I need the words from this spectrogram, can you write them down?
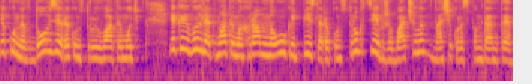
яку невдовзі реконструюватимуть. Який вигляд матиме храм науки після реконструкції, вже бачили наші кореспонденти.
